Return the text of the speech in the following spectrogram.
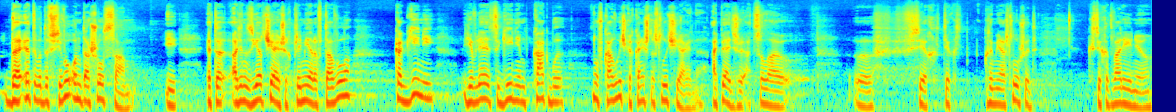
До этого, до всего он дошел сам. И это один из ярчайших примеров того, как гений является гением как бы, ну, в кавычках, конечно, случайно. Опять же, отсылаю э, всех тех, кто меня слушает, к стихотворению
